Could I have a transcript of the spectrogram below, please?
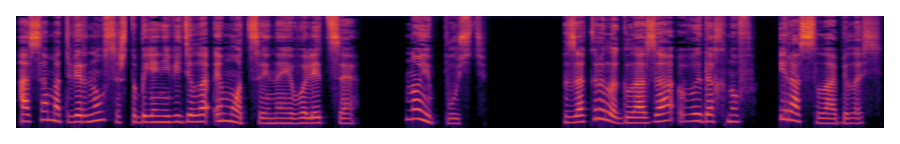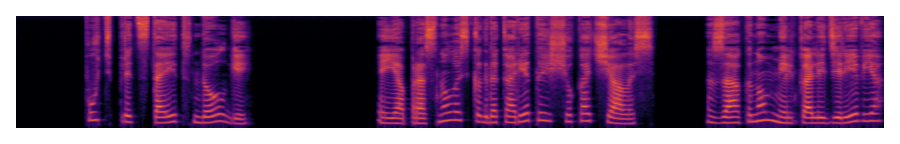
а сам отвернулся, чтобы я не видела эмоций на его лице. Ну и пусть. Закрыла глаза, выдохнув, и расслабилась. Путь предстоит долгий. Я проснулась, когда карета еще качалась. За окном мелькали деревья,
